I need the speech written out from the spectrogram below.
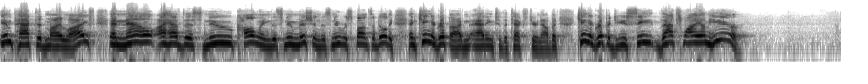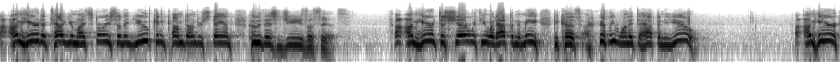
impacted my life. And now I have this new calling, this new mission, this new responsibility. And King Agrippa, I'm adding to the text here now, but King Agrippa, do you see? That's why I'm here. I'm here to tell you my story so that you can come to understand who this Jesus is. I'm here to share with you what happened to me because I really want it to happen to you. I'm here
